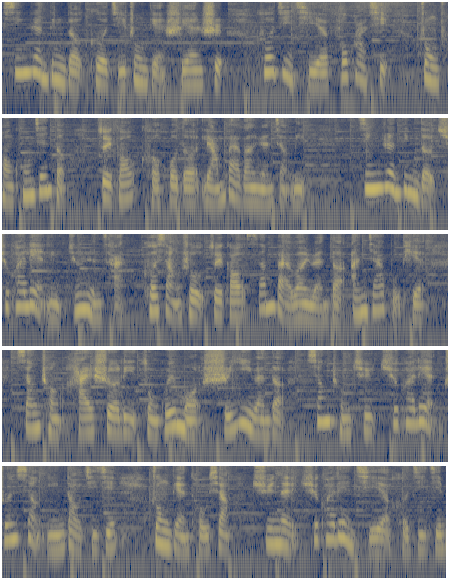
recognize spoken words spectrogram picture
新认定的各级重点实验室、科技企业孵化器、众创空间等最高可获得两百万元奖励。经认定的区块链领军人才可享受最高三百万元的安家补贴。襄城还设立总规模十亿元的襄城区区块链专项引导基金，重点投向区内区块链企业和基金。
